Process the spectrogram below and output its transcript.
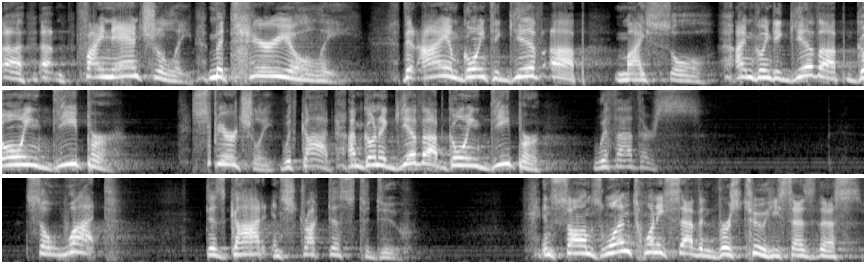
uh, uh, financially, materially, that I am going to give up my soul. I'm going to give up going deeper spiritually with God. I'm going to give up going deeper with others. So, what does God instruct us to do? In Psalms 127, verse 2, he says this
